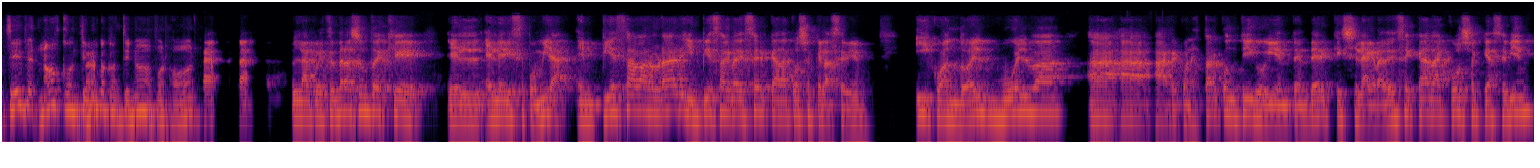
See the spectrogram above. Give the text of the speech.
Sí, pero no, continúa, continúa, por favor. La, cuestión del asunto es que él, él, le dice, pues mira, empieza a valorar y empieza a agradecer cada cosa que le hace bien. Y cuando él vuelva a, reconectar contigo y entender que se le agradece cada cosa que hace bien,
